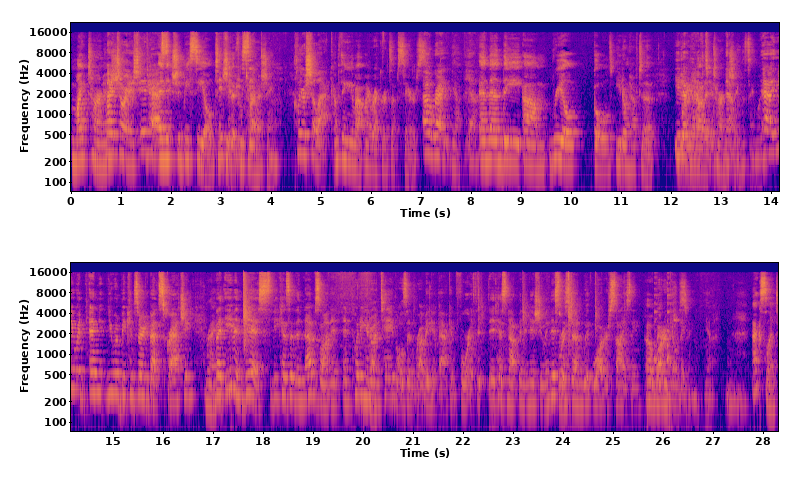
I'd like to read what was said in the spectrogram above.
might tarnish. Might tarnish. It has and it should be sealed to It keep it from sealed. tarnishing. clear shellac. I'm thinking about my records upstairs. Oh right. Yeah. Yeah. And then the um, real gold, you don't have to You worry don't about it to, no. tarnishing the same way. Yeah, you would, and you would be concerned about scratching. Right. But even this, because of the nubs on it and putting it Mm-hmm. on tables and rubbing it back and forth, it, it has not been an issue. And this was done with water sizing, oh, water interesting. Yeah. Excellent.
